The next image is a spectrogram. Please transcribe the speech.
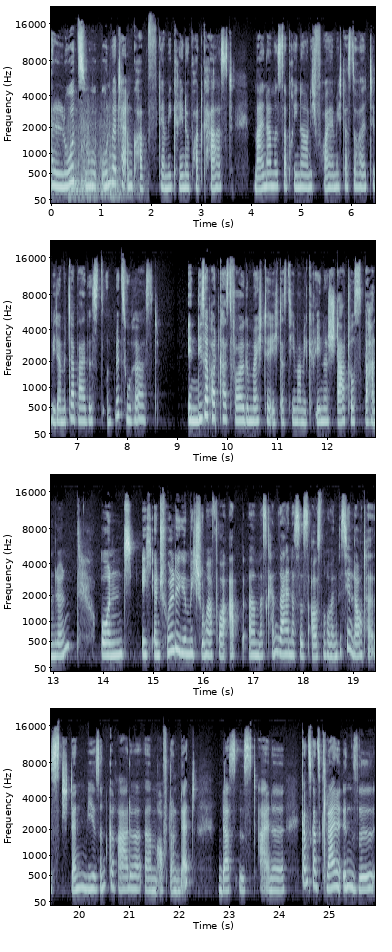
Hallo zu Unwetter im Kopf, der Migräne-Podcast. Mein Name ist Sabrina und ich freue mich, dass du heute wieder mit dabei bist und mir zuhörst. In dieser Podcast-Folge möchte ich das Thema Migräne-Status behandeln und ich entschuldige mich schon mal vorab. Ähm, es kann sein, dass es außenrum ein bisschen lauter ist, denn wir sind gerade ähm, auf Dondet. Das ist eine ganz, ganz kleine Insel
